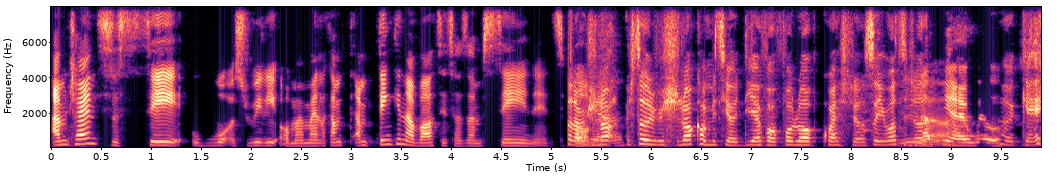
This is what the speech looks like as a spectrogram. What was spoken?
I'm trying to say what's really on my mind. Like I'm I'm thinking about it as I'm saying it. So but, we should yeah. not so we should not commit your dear for follow up questions. So you want to just no. Yeah, I will. Okay.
